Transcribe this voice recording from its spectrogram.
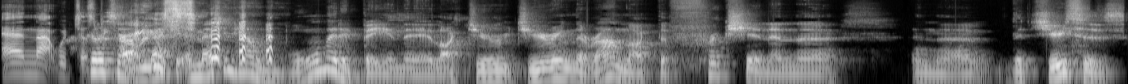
and that would just be say, imagine, imagine how warm it'd be in there, like dur- during the run, like the friction and the and the the juices,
